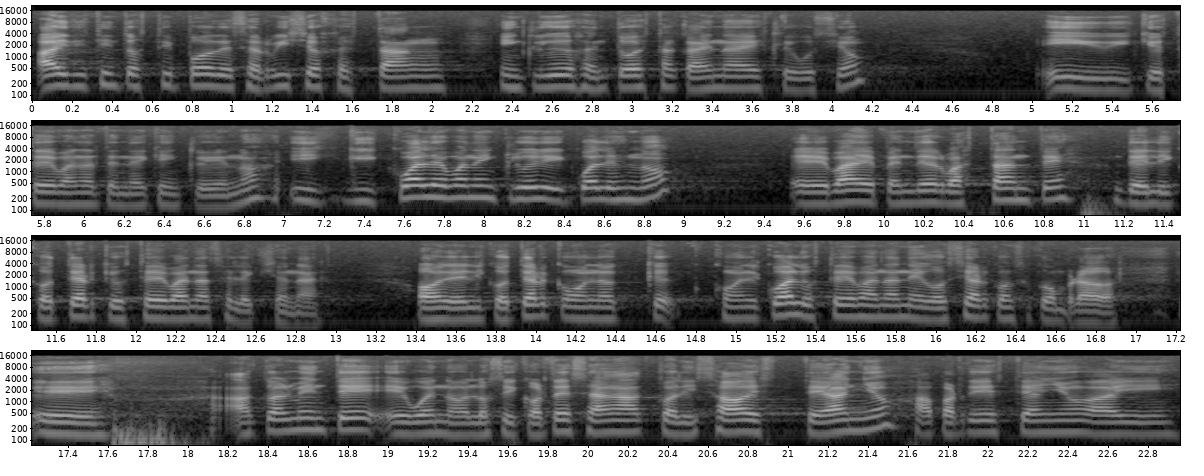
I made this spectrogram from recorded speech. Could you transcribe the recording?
hay distintos tipos de servicios que están incluidos en toda esta cadena de distribución y, que ustedes van a tener que incluir, ¿no? Y, cuáles van a incluir y cuáles no, eh, va a depender bastante del icoter que ustedes van a seleccionar o del icoter con, lo con el cual ustedes van a negociar con su comprador. Eh, actualmente, eh, bueno, los icoteres se han actualizado este año. A partir de este año hay,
